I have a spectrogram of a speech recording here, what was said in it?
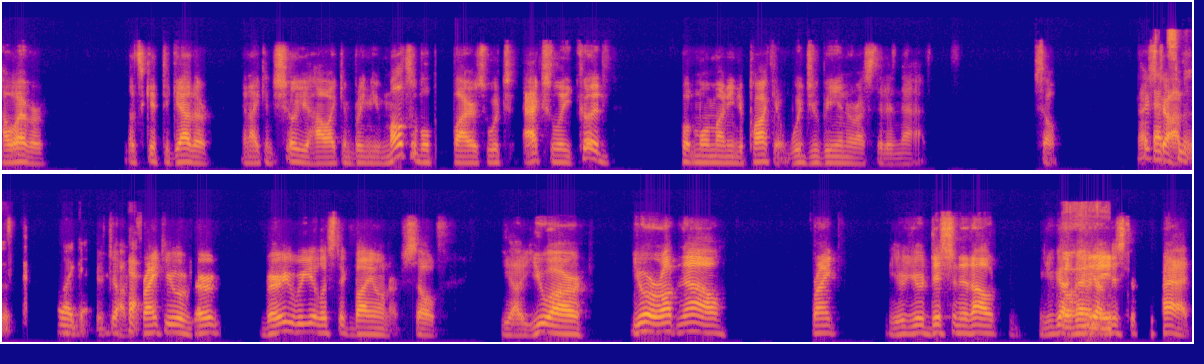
However, let's get together and I can show you how I can bring you multiple buyers, which actually could put more money in your pocket. Would you be interested in that? So nice That's job. smooth. I like it. Good job. Okay. Frank, you are very, very realistic buy owner. So yeah, you are you are up now. Frank, you're you're dishing it out. You got, Go ahead, you got Mr. Pat.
